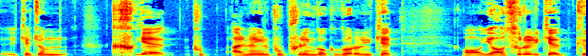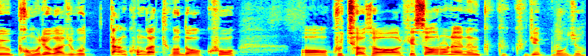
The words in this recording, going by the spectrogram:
이렇게 좀 크게 부, 알맹이를 부풀린 거, 그거를 이렇게, 어, 여수를 이렇게 그 버무려가지고 땅콩 같은 거 넣고, 어, 굳혀서 이렇게 썰어내는 그, 그 그게 뭐죠?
